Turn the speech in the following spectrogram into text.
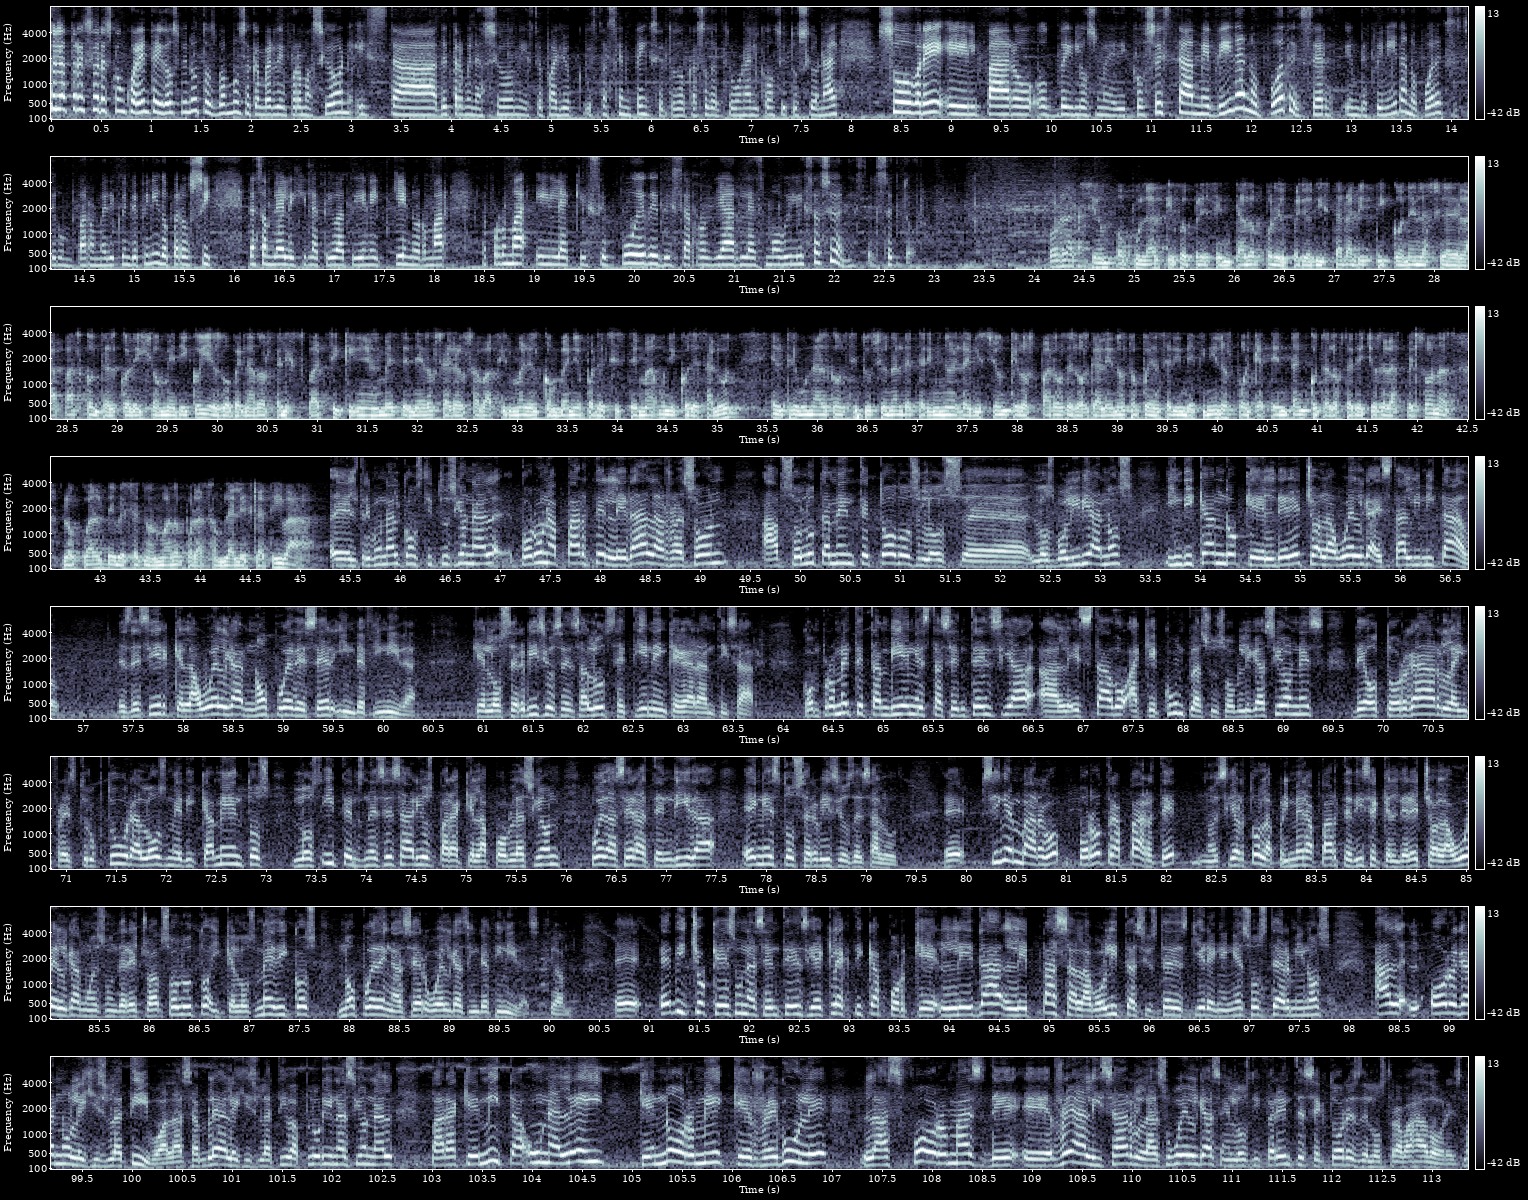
Son las 13 horas con 42 minutos. Vamos a cambiar de información. Esta determinación y este fallo, esta sentencia, en todo caso, del Tribunal Constitucional sobre el paro de los médicos. Esta medida no puede ser indefinida, no puede existir un paro médico indefinido, pero sí, la Asamblea Legislativa tiene que normar la forma en la que se puede desarrollar las movilizaciones del sector por la acción popular que fue presentado por el periodista David Ticona en la ciudad de La Paz contra el Colegio Médico y el gobernador Félix Pazzi, que en el mes de enero se rehusaba a firmar el convenio por el Sistema Único de Salud, el Tribunal Constitucional determinó en revisión que los paros de los galenos no pueden ser indefinidos porque atentan contra los derechos de las personas, lo cual debe ser normado por la Asamblea Legislativa. El Tribunal Constitucional, por una parte, le da la razón absolutamente todos los, eh, los bolivianos, indicando que el derecho a la huelga está limitado, es decir, que la huelga no puede ser indefinida, que los servicios en salud se tienen que garantizar. Compromete también esta sentencia al Estado a que cumpla sus obligaciones de otorgar la infraestructura, los medicamentos, los ítems necesarios para que la población pueda ser atendida en estos servicios de salud. Eh, sin embargo, por otra parte, ¿no es cierto? La primera parte dice que el derecho a la huelga no es un derecho absoluto y que los médicos no pueden hacer huelgas indefinidas. Eh, he dicho que es una sentencia ecléctica porque le da, le pasa la bolita, si ustedes quieren en esos términos, al órgano legislativo, a la Asamblea Legislativa Plurinacional, para que emita una ley que norme, que regule las formas de eh, realizar las huelgas en los diferentes sectores de los trabajadores.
